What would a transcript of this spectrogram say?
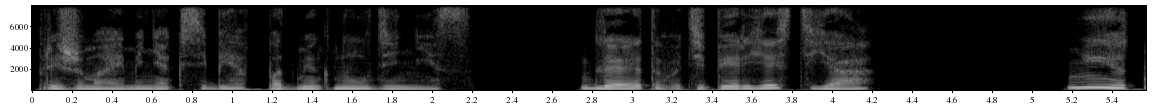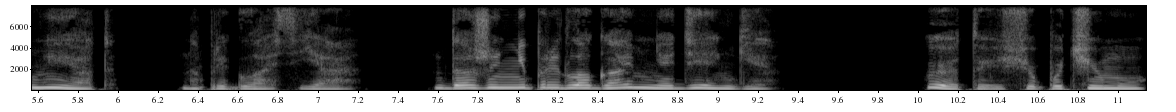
прижимая меня к себе, подмигнул Денис. «Для этого теперь есть я». «Нет, нет», — напряглась я. «Даже не предлагай мне деньги». «Это еще почему?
